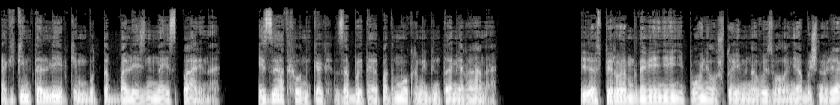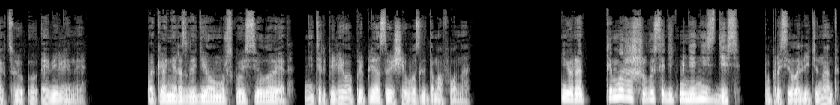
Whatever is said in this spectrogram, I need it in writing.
а каким-то липким, будто болезненная испарина, и затхлым, как забытая под мокрыми бинтами рана. Я в первое мгновение не понял, что именно вызвало необычную реакцию у Эвелины, пока не разглядел мужской силуэт, нетерпеливо приплясывающий возле домофона. «Юра, ты можешь высадить меня не здесь?» — попросила лейтенант,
